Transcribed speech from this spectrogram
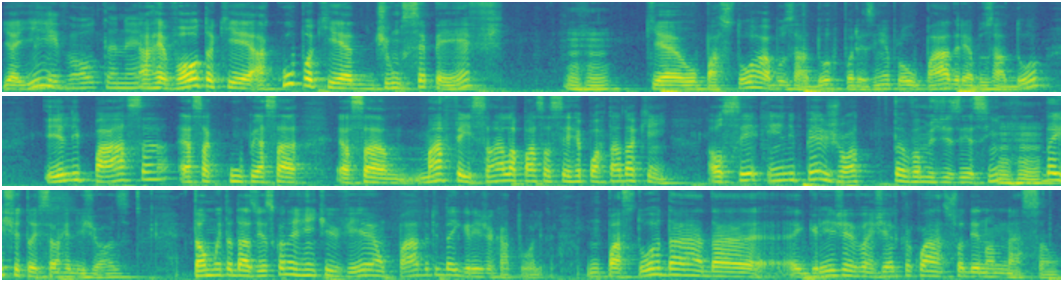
E aí. A revolta, né? A revolta que é. A culpa que é de um CPF, uhum. que é o pastor abusador, por exemplo, ou o padre abusador, ele passa essa culpa, essa, essa má feição, ela passa a ser reportada a quem? Ao CNPJ, vamos dizer assim, uhum. da instituição religiosa. Então, muitas das vezes, quando a gente vê, é um padre da Igreja Católica, um pastor da, da Igreja Evangélica com a sua denominação.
